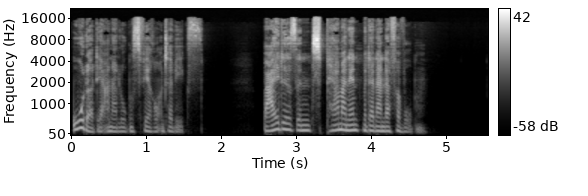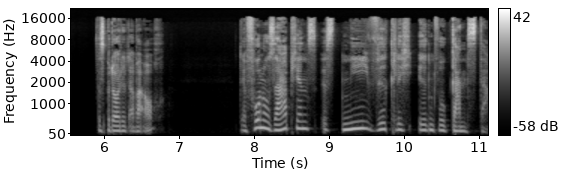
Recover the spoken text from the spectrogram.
oder der analogen Sphäre unterwegs. Beide sind permanent miteinander verwoben. Das bedeutet aber auch, der Phono sapiens ist nie wirklich irgendwo ganz da.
